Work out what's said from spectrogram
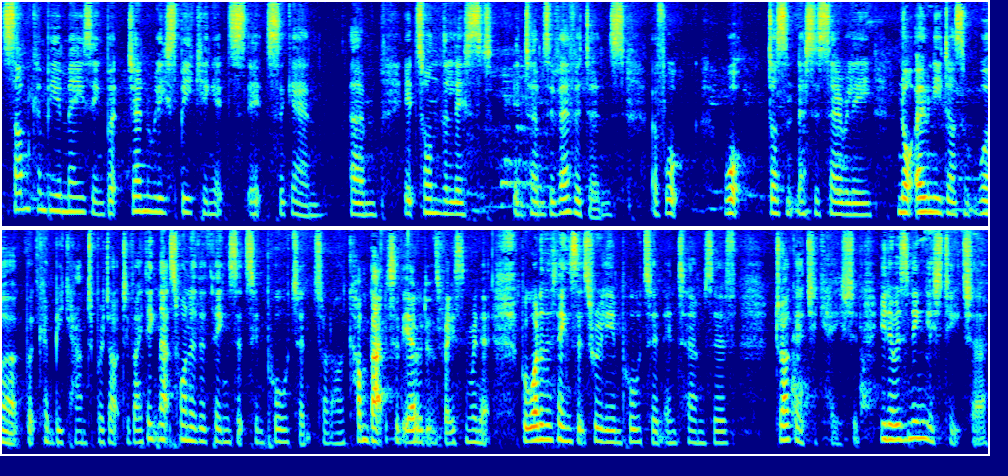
Some can be amazing, but generally speaking, it's it's again um, it's on the list in terms of evidence of what what doesn't necessarily not only doesn't work but can be counterproductive. I think that's one of the things that's important. So I'll come back to the evidence base in a minute. But one of the things that's really important in terms of drug education, you know, as an English teacher,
